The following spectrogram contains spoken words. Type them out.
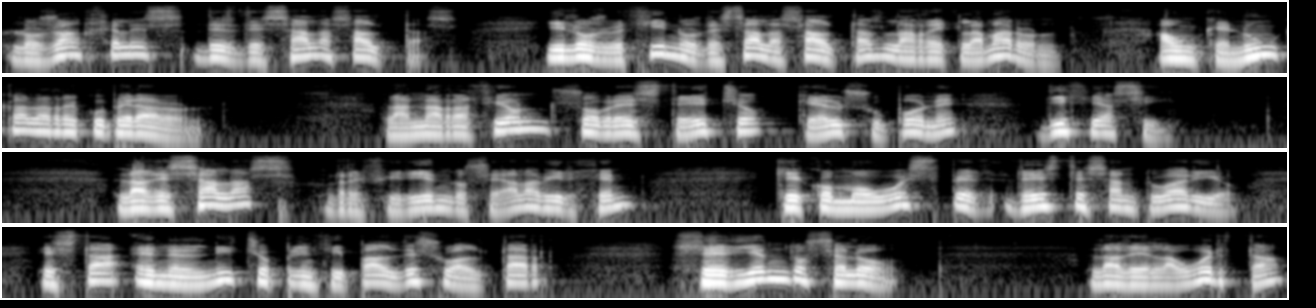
los ángeles desde Salas Altas, y los vecinos de Salas Altas la reclamaron, aunque nunca la recuperaron. La narración sobre este hecho que él supone dice así la de Salas, refiriéndose a la Virgen, que como huésped de este santuario está en el nicho principal de su altar, cediéndoselo la de la huerta,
